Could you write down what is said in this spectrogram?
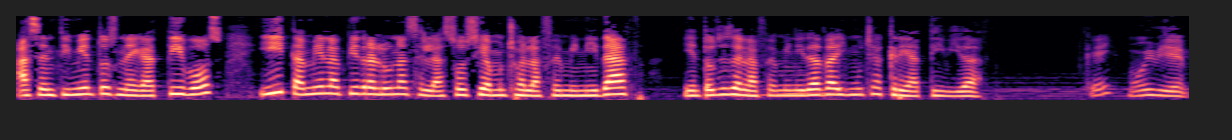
a sentimientos negativos y también la piedra luna se le asocia mucho a la feminidad y entonces en la feminidad hay mucha creatividad. ¿Ok? Muy bien.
